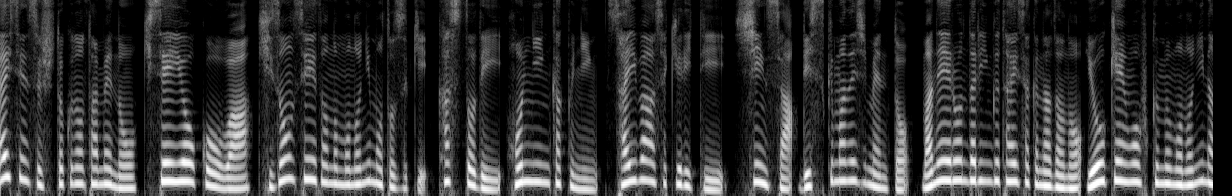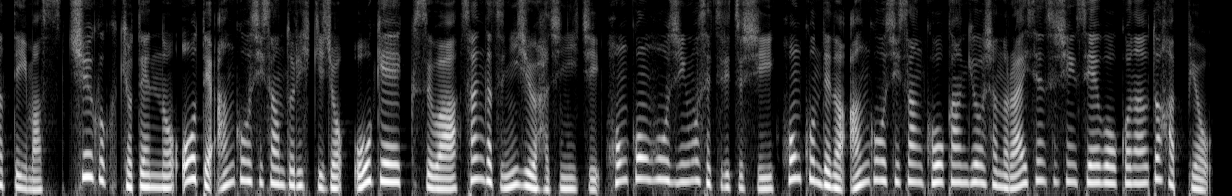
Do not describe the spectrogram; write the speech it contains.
ライセンス取得のための規制要項は既存制度のものに基づき、カストディ、本人確認、サイバーセキュリティ、審査、リスクマネジメント、マネーロンダリング対策などの要件を含むものになっています。中国拠点の大手暗号資産取引所 OKX は3月28日、香港法人を設立し、香港での暗号資産交換業者のライセンス申請を行うと発表。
